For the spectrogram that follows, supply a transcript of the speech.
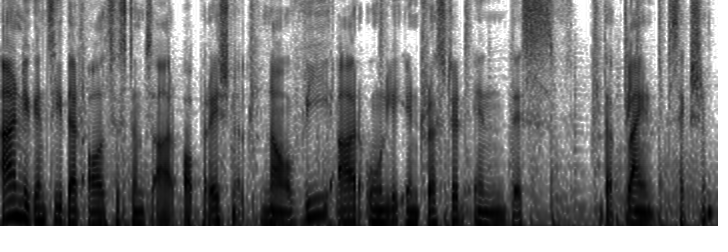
and you can see that all systems are operational. Now we are only interested in this, the client section.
